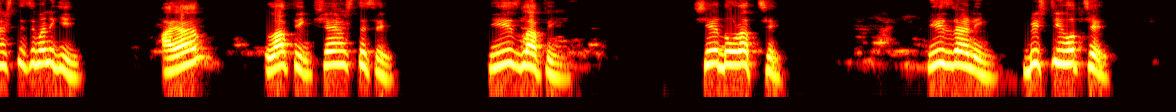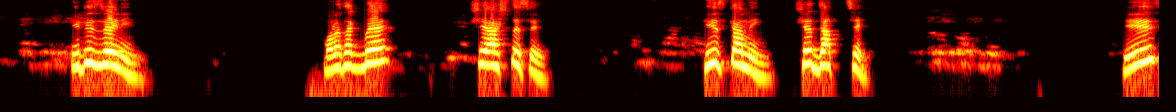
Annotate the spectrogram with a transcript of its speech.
হাসতেছি মানে কি? আই অ্যাম লাফিং সে হাসতেছে। হি ইজ লাফিং সে দৌড়াচ্ছে। ইজ রানিং বৃষ্টি হচ্ছে। ইট ইজ রেইনিং মনে থাকবে? সে আসতেছে। হি ইজ কামিং সে যাচ্ছে। হি ইজ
